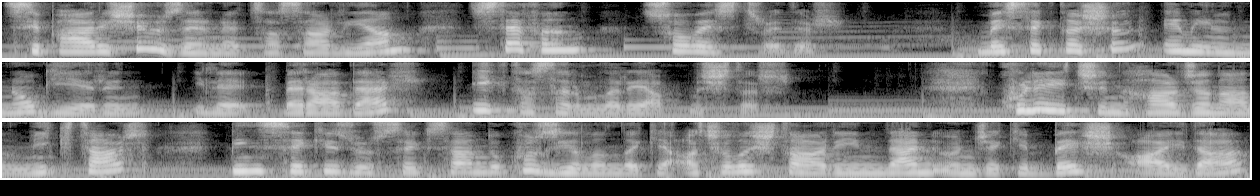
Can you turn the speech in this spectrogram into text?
siparişi üzerine tasarlayan Stephen Sauvestre'dir. Meslektaşı Emile Nogier'in ile beraber ilk tasarımları yapmıştır. Kule için harcanan miktar 1889 yılındaki açılış tarihinden önceki 5 ayda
